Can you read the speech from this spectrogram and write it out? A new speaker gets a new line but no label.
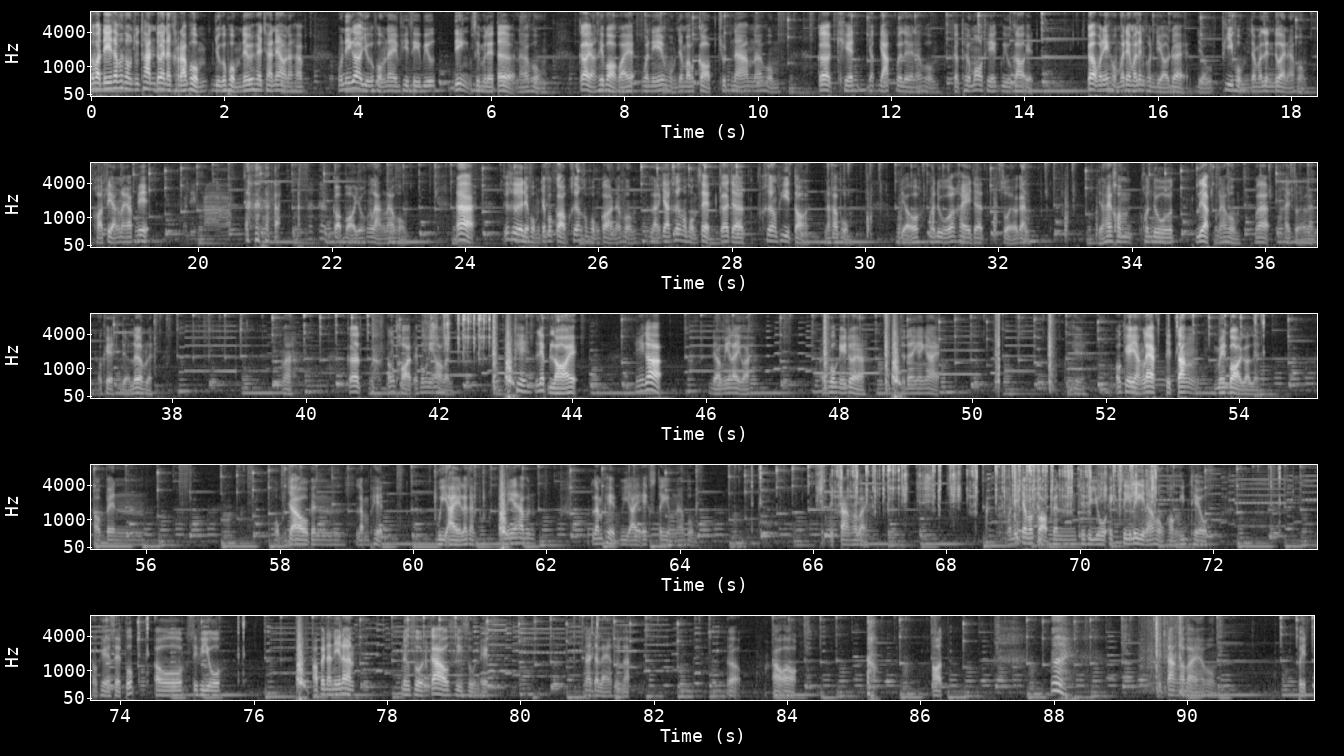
สวัสดีท่านผู้ชมทุกท่านด้วยนะครับผมอยู่กับผม David Pet Channel นะครับ วันนี้ก็อยู่กับผมใน PC Building Simulator นะครับผม ก็อย่างที่บอกไว้ วันนี้ผมจะมาประกอบชุดน้ำนะครับผม ก็เคสยักษ์ๆไปเลยนะครับผม กับ Thermal Take View 91 ก็วันนี้ผมไม่ได้มาเล่นคนเดียวด้วย เดี๋ยวพี่ผมจะมาเล่นด้วยนะครับผม ขอเสียงหนะครับพี่
สวัสดีครับ
เกาะเบาะอยู่ข้างหลังนะครับผมอ่า ก็คือเดี๋ยวผมจะประกอบเครื่องของผมก่อนนะผม หลังจากเครื่องของผมเสร็จก็จะเครื่องพี่ต่อนะครับผม เดี๋ยวมาดูว่าใครจะสวยกว่ากัน เดี๋ยวให้คนคนดูเลือกนะครับผมว่าใครสวยกว่ากันโอเค เดี๋ยวเริ่มเลย มา ก็ต้องถอดไอ้พวกนี้ออกกันโอเคเรียบร้อยนี้ก็ เดี๋ยวมีอะไรอีกวะไอ้พวกนี้ด้วยอะจะได้ง่าย ๆ โอเค อย่างแรกติดตั้งเมนบอร์ดก่อนเลย เอาเป็น ผมจะเอาเป็นลัมเพจ VI แล้วกันอันนี้นะครับลัมเพจ VI Extreme นะครับผม ติดตั้งเข้าไป วันนี้จะประกอบเป็น CPU X Series นะครับผมของ Intel โอเค เสร็จปุ๊บ เอา CPU เอาเป็นอันนี้แล้วกัน 10940X น่าจะแรงสุดละ ก็เอาออกออดติดตั้งเข้าไปครับผม ปิด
